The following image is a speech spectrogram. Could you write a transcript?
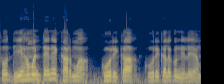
సో దేహం అంటేనే కర్మ కోరిక కోరికలకు నిలయం.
